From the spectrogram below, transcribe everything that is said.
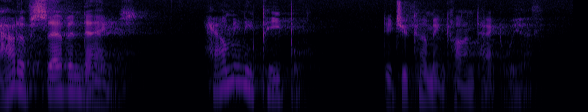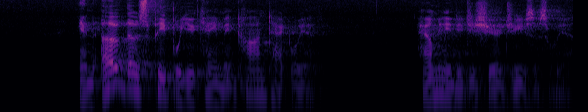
out of seven days, how many people did you come in contact with? And of those people you came in contact with, how many did you share Jesus with?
